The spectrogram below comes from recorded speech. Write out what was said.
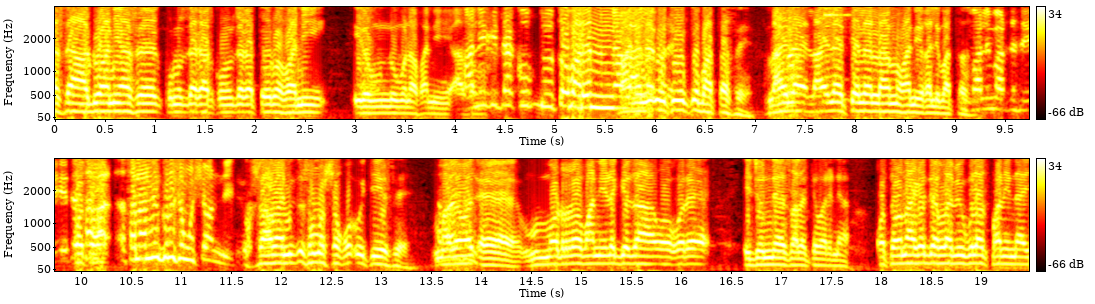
আছে আডুয়ানি আছে কোন জায়গা কোন জায়গা তোর পানি। এরকম নমুনা পানি পানি কিটা খুব দ্রুত বাড়েন না পানি অতিরিক্ত বাতাসে লাই লাই লাই লাই তেলের লান পানি খালি বাতাসে পানি বাড়তেছে এটা কত- কোনো সমস্যা নেই? সাবানি তো সমস্যা উঠে আছে। মাঝে মাঝে মোটরের পানি লেগে যা ও করে এই জন্য চালাতে পারি না। কত আগে দেখলাম এগুলার পানি নাই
